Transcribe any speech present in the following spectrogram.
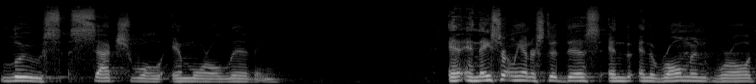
loose sexual immoral living. And, and, they certainly understood this in the, in the Roman world,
